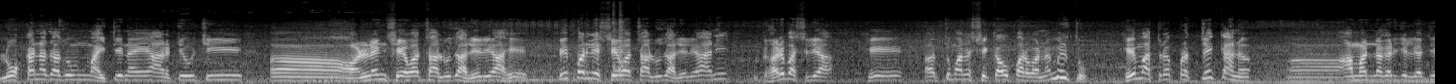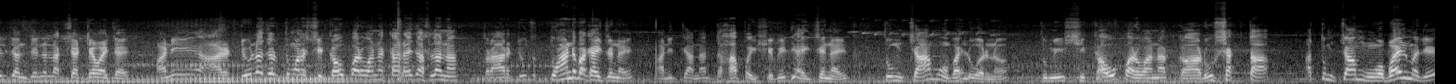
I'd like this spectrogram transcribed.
लोकांनाच अजून माहिती नाही. आर टी ओची ऑनलाईन सेवा चालू झालेली आहे पेपरलेस सेवा चालू झालेली आहे आणि घर बसल्या हे तुम्हाला शिकाऊ परवाना मिळतो. हे मात्र प्रत्येकानं अहमदनगर जिल्ह्यातील जनतेनं लक्षात ठेवायचं आहे. आणि आर टी ओला जर तुम्हाला शिकाऊ परवाना काढायचा असला ना तर आर टी ओचं तोंड बघायचं नाही आणि त्यांना दहा पैसे बी द्यायचे नाहीत. तुमच्या मोबाईलवरनं तुम्ही शिकाऊ परवाना काढू शकता. तुमच्या मोबाईलमध्ये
